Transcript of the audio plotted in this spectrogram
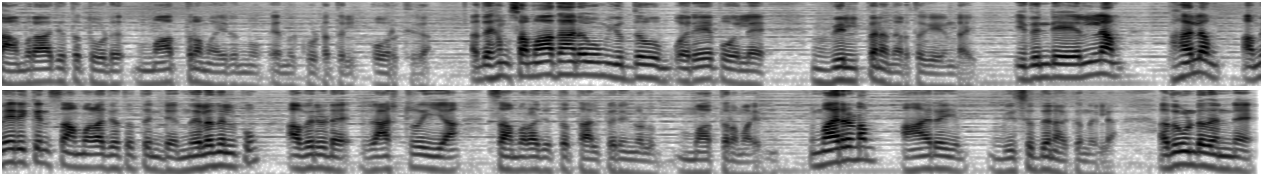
സാമ്രാജ്യത്വത്തോട് മാത്രമായിരുന്നു എന്ന കൂട്ടത്തിൽ ഓർക്കുക. അദ്ദേഹം സമാധാനവും യുദ്ധവും ഒരേപോലെ വിൽപ്പന നടത്തുകയുണ്ടായി. ഇതിന്റെ എല്ലാം ഫലം അമേരിക്കൻ സാമ്രാജ്യത്വത്തിന്റെ നിലനിൽപ്പും അവരുടെ രാഷ്ട്രീയ സാമ്രാജ്യത്വ താല്പര്യങ്ങളും മാത്രമായിരുന്നു. മരണം ആരെയും വിശുദ്ധനാക്കുന്നില്ല. അതുകൊണ്ട് തന്നെ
